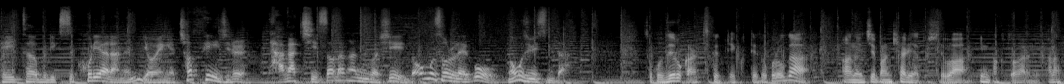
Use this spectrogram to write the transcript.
데이터 브릭스 코리아라는 여행의 첫 페이지를 다 같이 써나가는 것이 너무 설레고 너무 재밌습니다. そこをゼロから作っていくっていうところがあの一番キャリアとしてはインパクトがあるのかなと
